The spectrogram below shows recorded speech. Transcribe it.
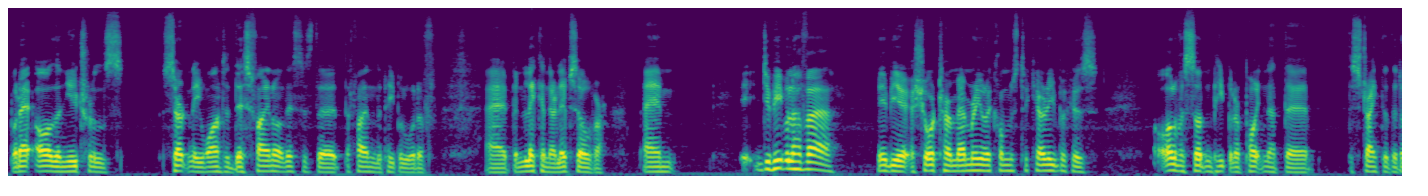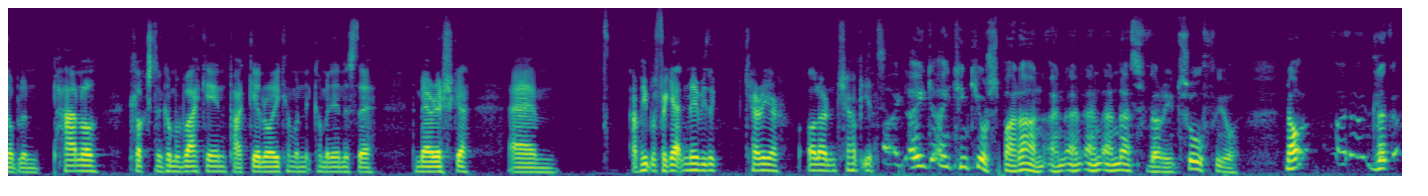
but all the neutrals certainly wanted this final. This is the the final that people would have uh, been licking their lips over. Um, do people have a maybe a short term memory when it comes to Kerry because all of a sudden people are pointing at the the strength of the Dublin panel. Cluxton coming back in, Pat Gilroy coming coming in as the the Uisce. Um, are people forgetting maybe the Kerry are All Ireland champions. I, I, I think you're spot on, and, and, and, and that's very true for you. Now, look,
